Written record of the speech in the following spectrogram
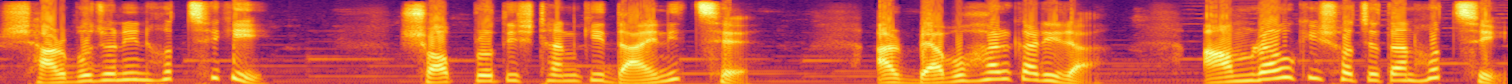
সার্বজনীন হচ্ছে কি? সব প্রতিষ্ঠান কি দায় নিচ্ছে? আর ব্যবহারকারীরা, আমরাও কি সচেতন হচ্ছি?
